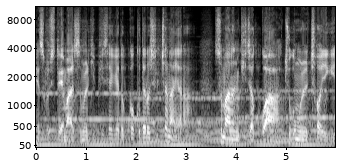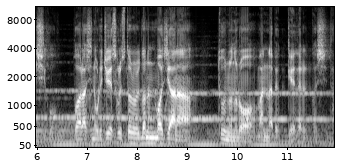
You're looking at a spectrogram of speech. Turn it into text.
예수 그리스도의 말씀을 깊이 새겨 듣고 그대로 실천하여라. 수많은 기적과 죽음을 쳐 이기시고 부활하신 우리 주 예수 그리스도를 너는 머지않아 두 눈으로 만나 뵙게 될 것이다.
